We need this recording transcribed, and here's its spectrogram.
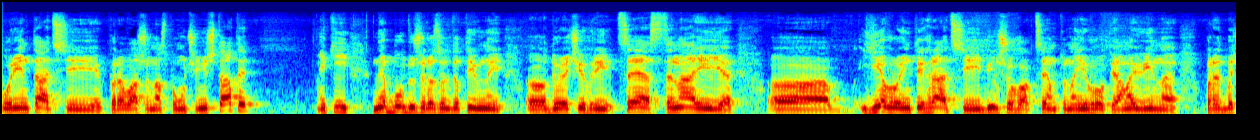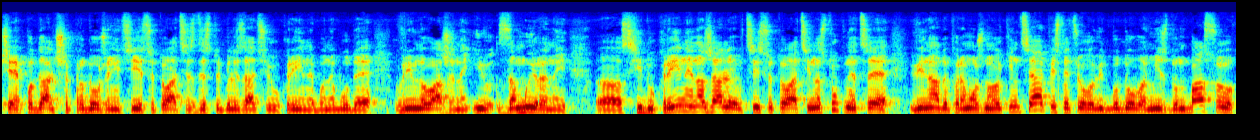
орієнтації переважно на Сполучені Штати. Який не був дуже результативний, е, до речі, в грі. Це сценарій євроінтеграції і більшого акценту на Європі, але він е, передбачає подальше продовження цієї ситуації з дестабілізацією України, бо не буде врівноважений і замирений е, схід України. На жаль, в цій ситуації наступне це війна до переможного кінця. Після цього відбудова міст Донбасу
